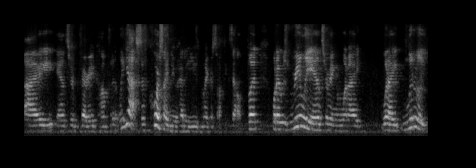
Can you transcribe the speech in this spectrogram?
I answered very confidently, yes, of course I knew how to use Microsoft Excel. But what I was really answering and what I what I literally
